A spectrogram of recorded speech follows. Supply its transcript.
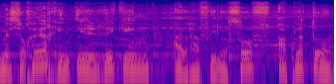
משוחח עם אירי ריקין על הפילוסוף אפלטון.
